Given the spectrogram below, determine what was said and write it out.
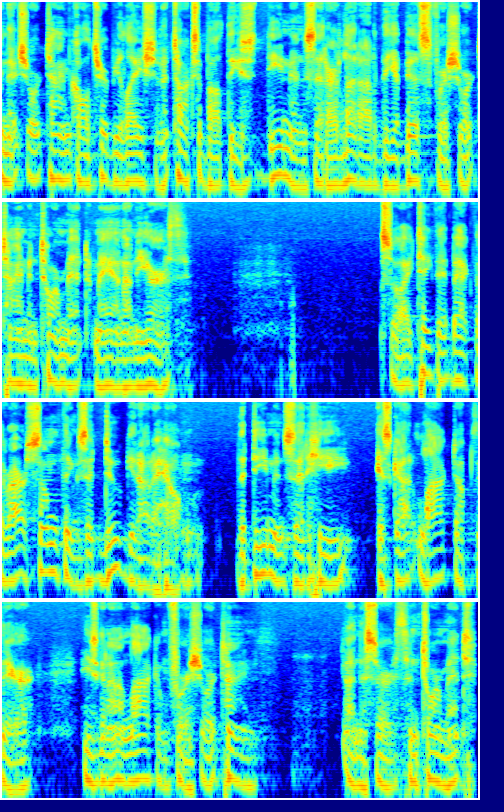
in that short time called tribulation, it talks about these demons that are let out of the abyss for a short time and torment man on the earth. So I take that back. There are some things that do get out of hell. The demons that he has got locked up there, he's going to unlock them for a short time on this earth and torment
